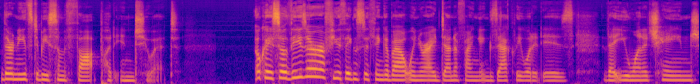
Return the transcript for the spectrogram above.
There needs to be some thought put into it. Okay, so these are a few things to think about when you're identifying exactly what it is that you want to change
